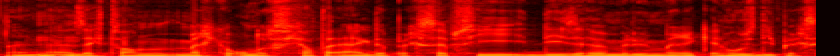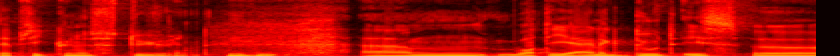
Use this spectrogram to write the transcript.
Hè. Mhm. Hij zegt van merken onderschatten eigenlijk de perceptie die ze hebben met hun merk en hoe ze die perceptie kunnen sturen. Mhm. Ehm, wat hij eigenlijk doet is eh,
